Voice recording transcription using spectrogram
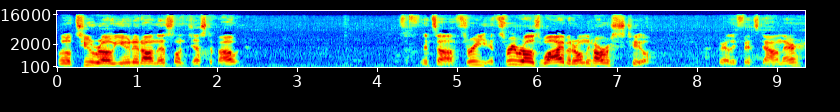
Little two-row unit on this one, just about. It's a three, it's three rows wide, but it only harvests two. Barely fits down there.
